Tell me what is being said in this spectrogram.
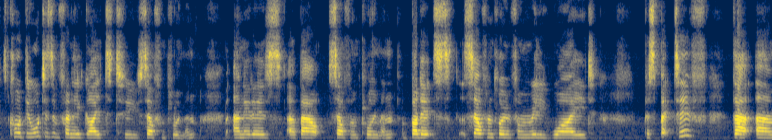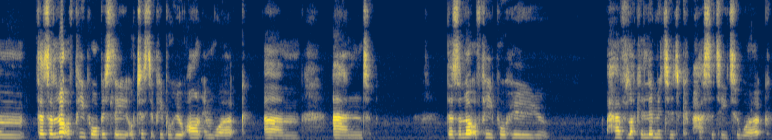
it's called The Autism Friendly Guide to Self Employment, and it is about self employment, but it's self employment from a really wide perspective. That um, there's a lot of people, obviously, autistic people who aren't in work, um, and there's a lot of people who have like a limited capacity to work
